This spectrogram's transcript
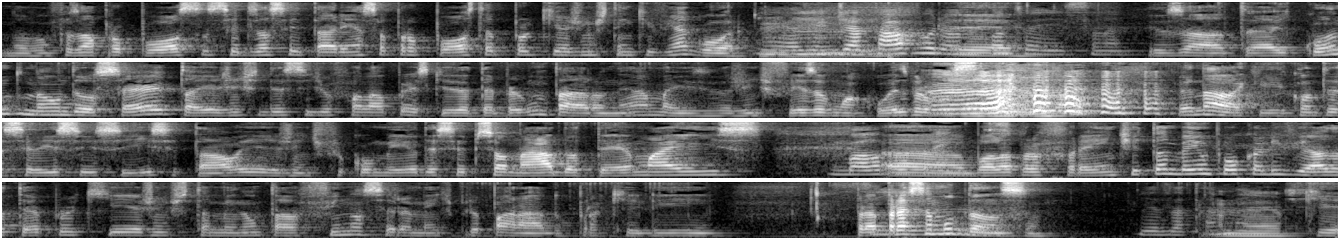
Nós vamos fazer uma proposta. Se eles aceitarem essa proposta, é porque a gente tem que vir agora. É, a gente já tava orando É. quanto a isso, né? Exato. Aí quando não deu certo, aí a gente decidiu falar pra eles, que eles até perguntaram, né? Ah, mas a gente fez alguma coisa pra você? não. Eu não, é que aconteceu isso, isso, isso e tal, e a gente ficou meio decepcionado até, mas Bola pra ah, frente. bola pra frente e também um pouco aliviado até porque a gente também não estava financeiramente preparado para aquele para essa mudança, né? Exatamente. Porque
